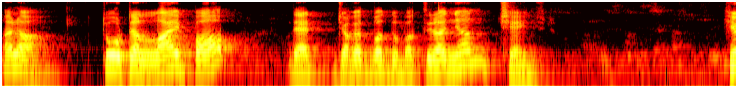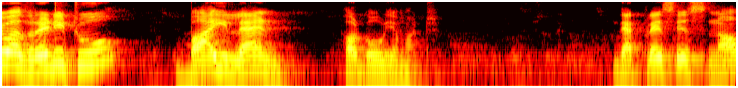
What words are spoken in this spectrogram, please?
hello, total life of that Jagat Bandhu Bhaktiranjan changed. He was ready to buy land for Gauriya Math. That place is now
